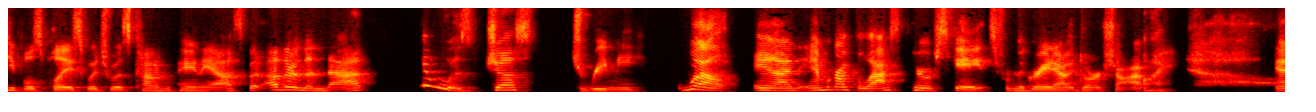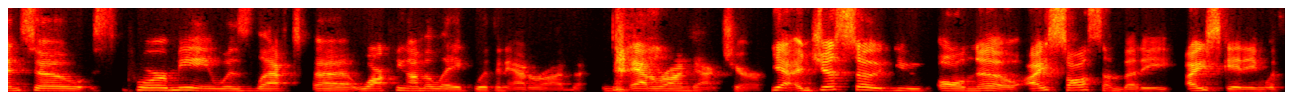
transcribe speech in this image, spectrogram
people's place which was kind of a pain in the ass, but other than that, it was just dreamy. Well, and Amber got the last pair of skates from the Great Outdoor Shop. I know. And so poor me was left uh, walking on the lake with an Adirondack, Adirondack chair. Yeah, and just so you all know, I saw somebody ice skating with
